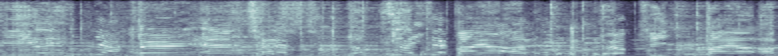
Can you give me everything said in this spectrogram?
givet. Dø af tørst. Luk 10 bajer op. Luk 10 bajer op.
